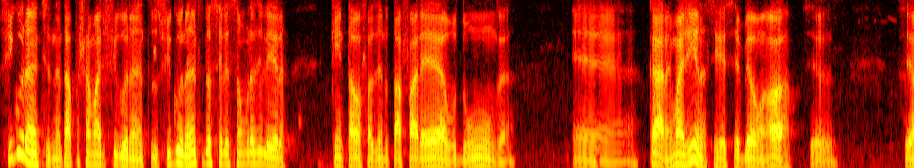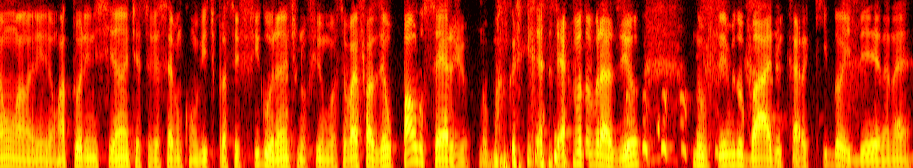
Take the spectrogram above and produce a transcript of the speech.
figurantes, né? Dá para chamar de figurantes, os figurantes da seleção brasileira. Quem tava fazendo o Tafarel, o Dunga. É... Cara, imagina se recebeu uma. Ó, você você é um, um ator iniciante, você recebe um convite para ser figurante no filme, você vai fazer o Paulo Sérgio no banco de reserva do Brasil no filme do Bádio. Cara, que doideira, né?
